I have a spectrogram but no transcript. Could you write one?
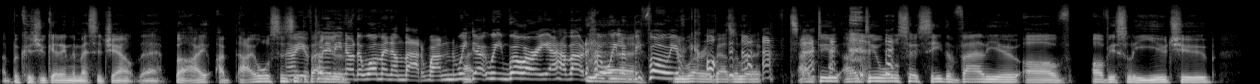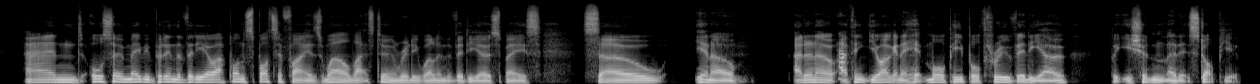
uh, because you're getting the message out there. But I I, I also no, see you're clearly of, not a woman on that one. We I, don't we worry about how yeah, we look before we worry about the look. After. I do I do also see the value of obviously YouTube and also maybe putting the video up on Spotify as well. That's doing really well in the video space. So you know, I don't know. I think you are going to hit more people through video, but you shouldn't let it stop you.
